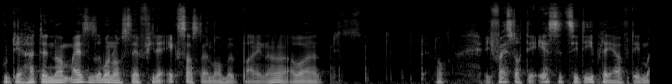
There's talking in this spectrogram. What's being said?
Gut, der hat dann meistens immer noch sehr viele Extras dann noch mit bei, ne? Aber dennoch, ich weiß doch, der erste CD-Player, auf dem,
